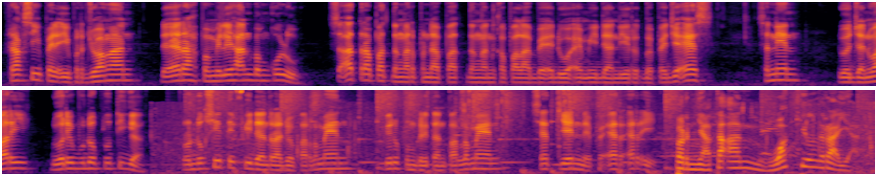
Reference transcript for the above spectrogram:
fraksi PDI Perjuangan, daerah pemilihan Bengkulu, saat rapat dengar pendapat dengan Kepala BE2MI dan Dirut BPJS, Senin 2 Januari 2023. Produksi TV dan Radio Parlemen, Biro Pemberitaan Parlemen, Setjen DPR RI. Pernyataan Wakil Rakyat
